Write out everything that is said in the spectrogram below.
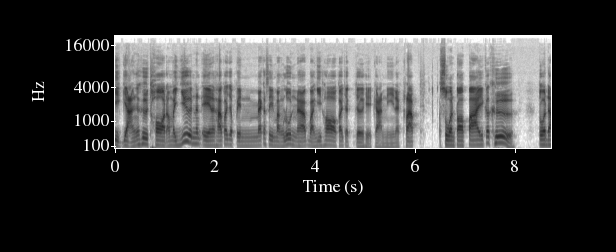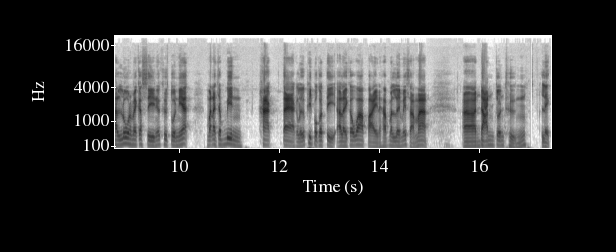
อีกอย่างก็คือถอดเอามายืดนั่นเองนะครับ ก็จะเป็นแมกกาซีนบางรุ่นนะครับ บางยี่ห้อก็จะเจอเหตุการณ์นี้นะครับ ส่วนต่อไปก็คือตัวดันลูกในแมกกาซีนก็คือตัวเนี้ยมันอาจจะบินหักแตกหรือผิดปกติอะไรก็ว่าไปนะครับ มันเลยไม่สามารถดันจนถึงเหล็ก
